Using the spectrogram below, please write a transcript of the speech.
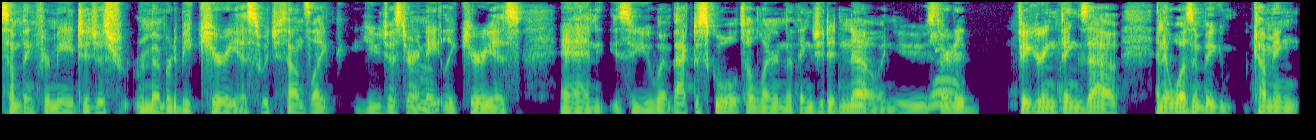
something for me to just remember to be curious, which sounds like you just are mm-hmm. innately curious, and so you went back to school to learn the things you didn't know, and you yeah. started figuring things out, and it wasn't becoming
